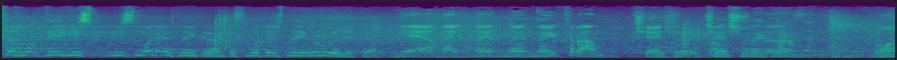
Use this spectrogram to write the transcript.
Просто ты не, с- не смотришь на экран, ты смотришь на игру или как? Не, на, на- на- на экран чаще. Ча- потому чаще что, на да. экран. Ну,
